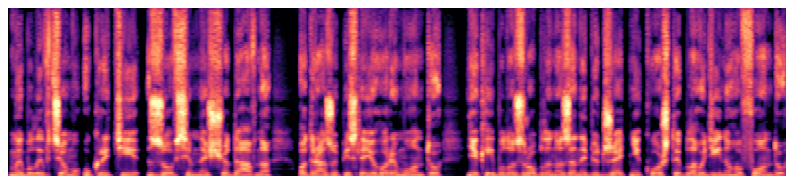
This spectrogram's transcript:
Ми були в цьому укритті зовсім нещодавно, одразу після його ремонту, який було зроблено за небюджетні кошти благодійного фонду.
